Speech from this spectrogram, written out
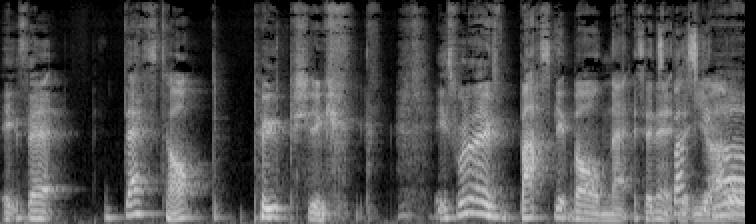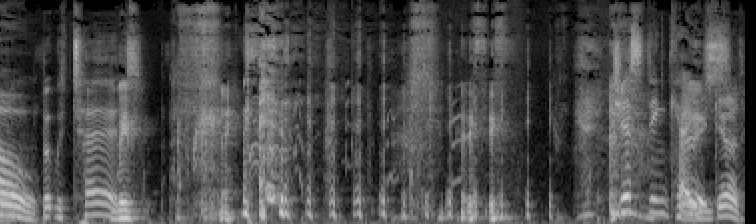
it's a desktop poop shoe. It's one of those basketball nets, isn't it? that you have Basketball, but with turds. with. This is- Just in Very case good.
